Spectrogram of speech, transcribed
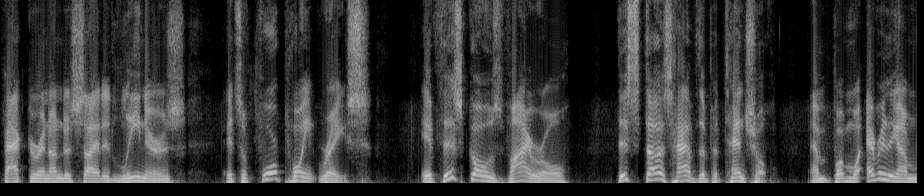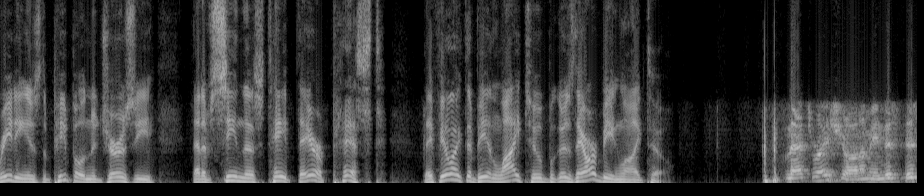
factor in undecided leaners, it's a four point race. If this goes viral, this does have the potential. And from what, everything I'm reading is the people in New Jersey that have seen this tape, they are pissed. They feel like they're being lied to because they are being lied to. That's right, Sean. I mean, this this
